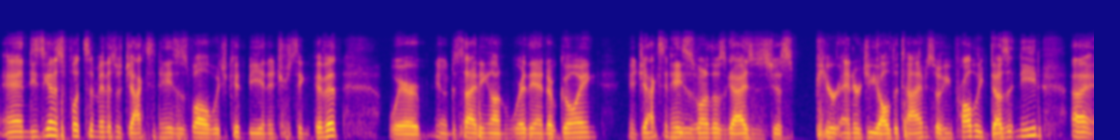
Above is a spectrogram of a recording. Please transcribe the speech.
And he's going to split some minutes with Jaxson Hayes as well, which could be an interesting pivot where, you know, deciding on where they end up going. You know, Jaxson Hayes is one of those guys who's just pure energy all the time. So he probably doesn't need uh,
